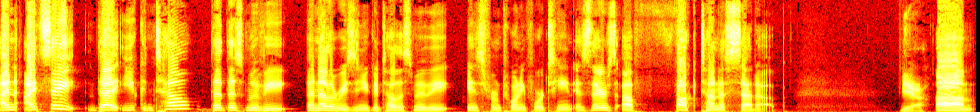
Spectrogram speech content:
and I'd say that you can tell that this movie. Another reason you could tell this movie is from 2014 is there's a fuck ton of setup. Yeah, Um,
